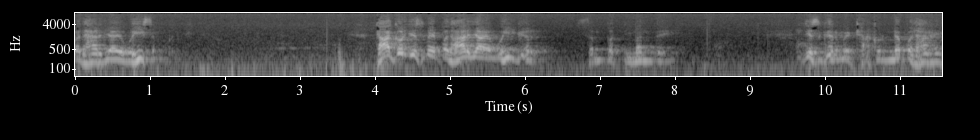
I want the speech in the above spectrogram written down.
पधार जाए, वही संपत्ति ठाकुर जिसमें पधार जाए, वही घर संपत्ति मंत है। जिस घर में ठाकुर न पधारे,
